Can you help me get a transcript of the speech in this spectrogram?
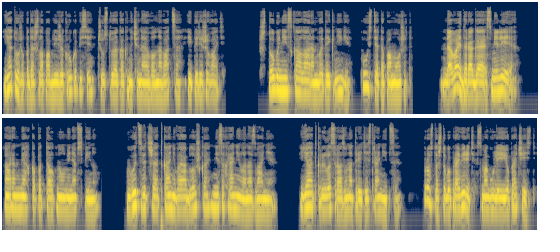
Я тоже подошла поближе к рукописи, чувствуя, как начинаю волноваться и переживать. Что бы ни искал Аарон в этой книге, пусть это поможет. «Давай, дорогая, смелее!» Аарон мягко подтолкнул меня в спину. Выцветшая тканевая обложка не сохранила название. Я открыла сразу на третьей странице. Просто чтобы проверить, смогу ли ее прочесть.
